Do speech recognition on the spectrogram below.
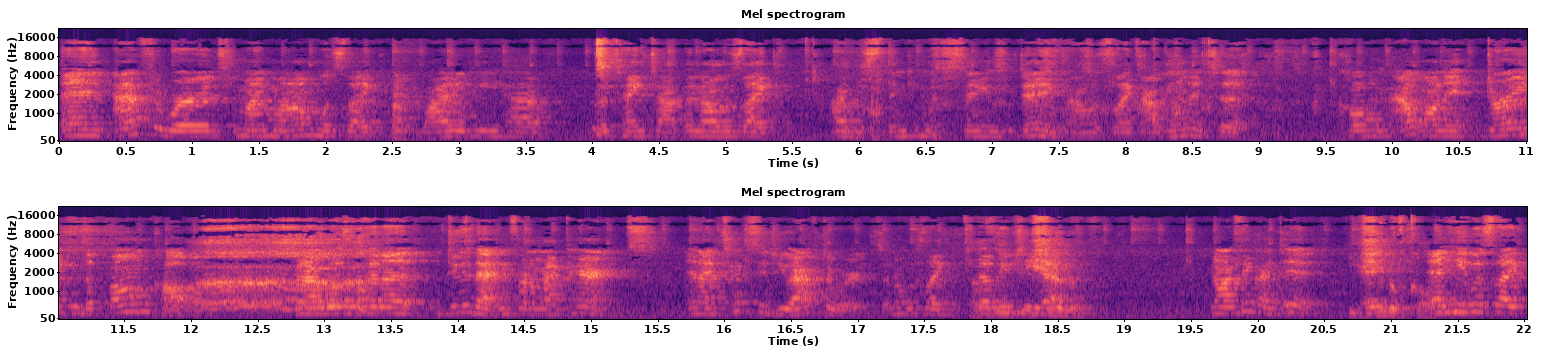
And afterwards, my mom was like, "Why did he have a tank top?" And I was like, "I was thinking the same thing. I was like, I wanted to call him out on it during the phone call, but I wasn't gonna do that in front of my parents." And I texted you afterwards, and I was like, I "WTF?" No, I think I did. You And- should have called. And he was like,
